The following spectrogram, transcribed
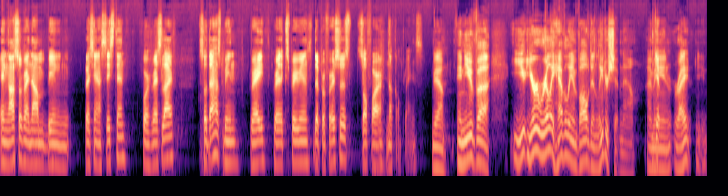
And also right now I'm being resident assistant for Res Life. So that has been great, great experience. The professors so far no complaints. Yeah, and you've uh, you, you're really heavily involved in leadership now. I mean, right? A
